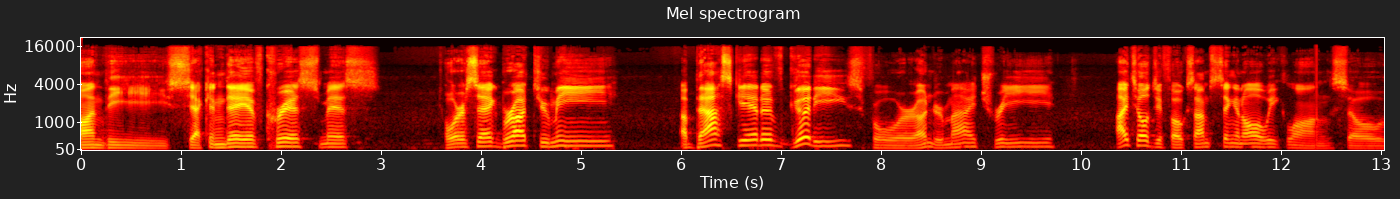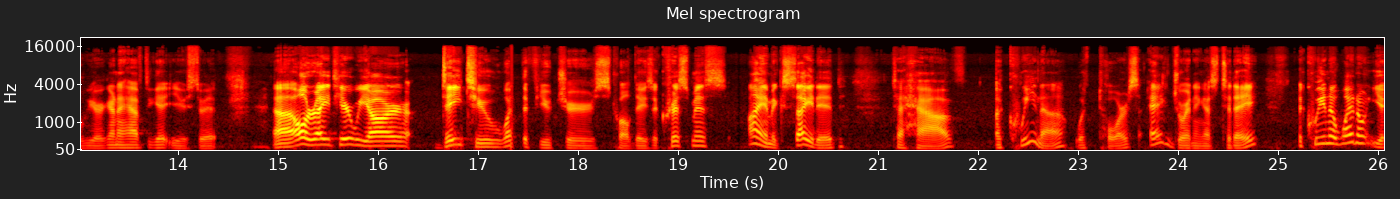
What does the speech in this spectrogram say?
On the second day of Christmas, Taurus Ag brought to me a basket of goodies for under my tree. I told you, folks, I'm singing all week long, so you're going to have to get used to it. Uh, all right, here we are, day two What the Futures, 12 Days of Christmas. I am excited to have Aqueena with Taurus Ag joining us today. Aqueena, why don't you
